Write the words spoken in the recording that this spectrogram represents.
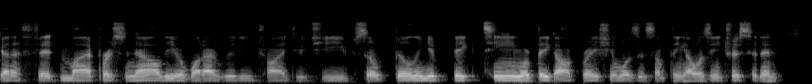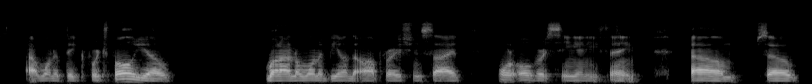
gonna fit my personality or what I really trying to achieve. So building a big team or big operation wasn't something I was interested in. I want a big portfolio, but I don't want to be on the operation side or overseeing anything. Um, so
